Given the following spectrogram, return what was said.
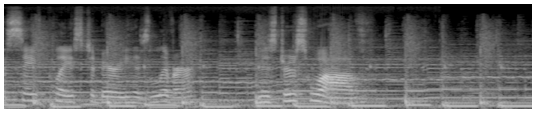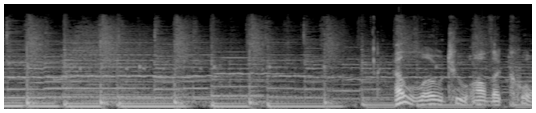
A safe place to bury his liver, Mr. Suave. Hello to all the cool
